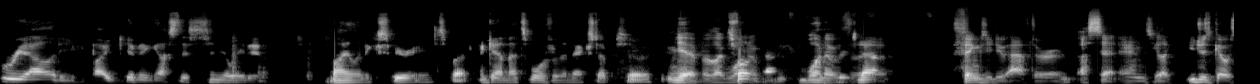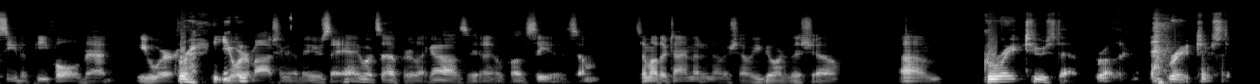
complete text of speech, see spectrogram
reality by giving us this simulated violent experience. But again, that's more for the next episode. Yeah, but like one of, one of the things you do after a set ends, you like you just go see the people that you were right. you were moshing with. You say, "Hey, what's up?" Or like, "Oh, I'll see, I hope I'll see you some some other time at another show." You go into this show. Um, Great two step, brother. Great two step.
